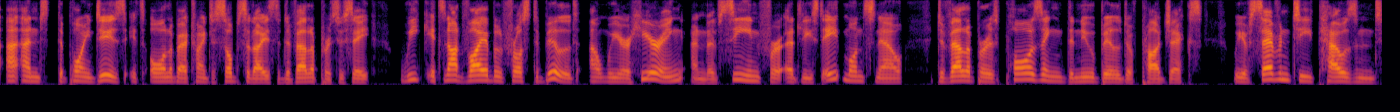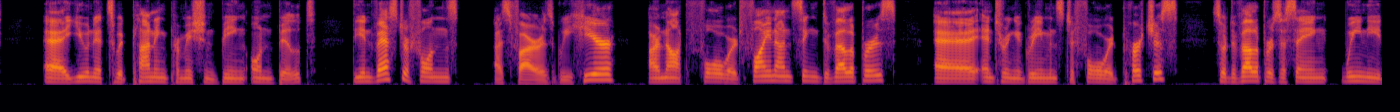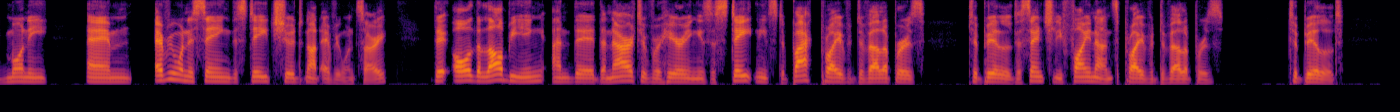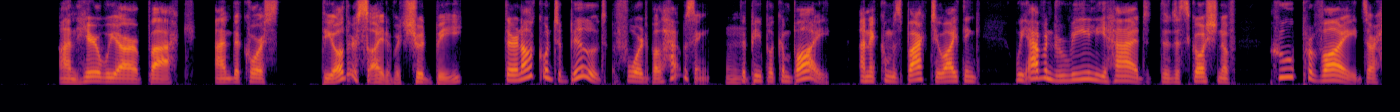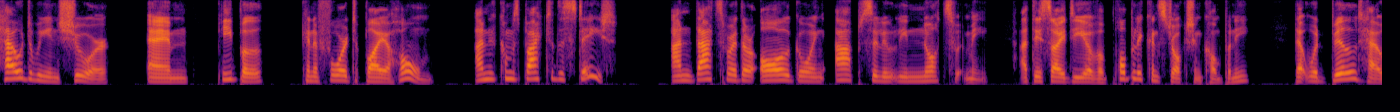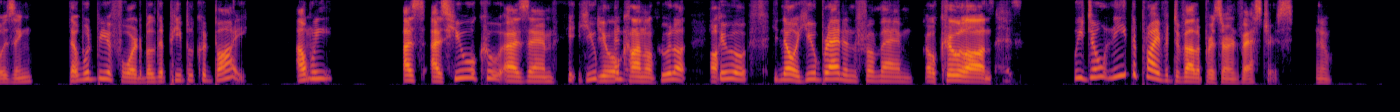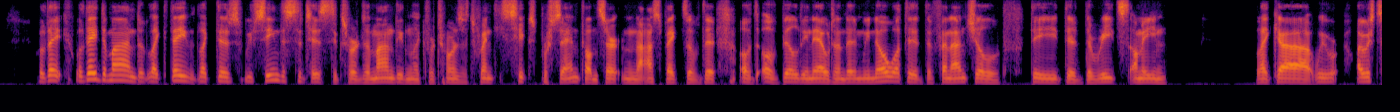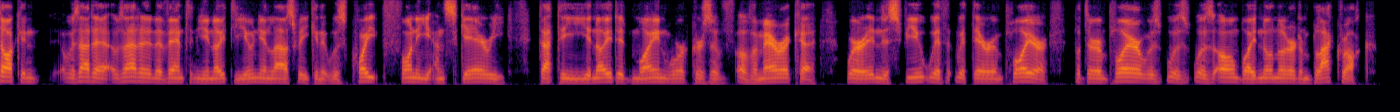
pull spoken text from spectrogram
And the point is, it's all about trying to subsidize the developers who say we it's not viable for us to build, and we are hearing and have seen for at least eight months now developers pausing the new build of projects. We have seventy thousand uh, units with planning permission being unbuilt. The investor funds, as far as we hear, are not forward financing developers, uh, entering agreements to forward purchase. So developers are saying we need money. Um, everyone is saying the state should not everyone, sorry. The, all the lobbying and the, the narrative we're hearing is the state needs to back private developers to build, essentially finance private developers to build. And here we are back. And of course, the other side of it should be they're not going to build affordable housing Mm. that people can buy. And it comes back to, I think, we haven't really had the discussion of who provides or how do we ensure um, people can afford to buy a home. And it comes back to the state. And that's where they're all going absolutely nuts with me at this idea of a public construction company that would build housing that would be affordable that people could buy. And we, as as Hugh as um Hugh, Hugh O'Connell. Hugh, Oh. Hugh, no Hugh Brennan from um Oh, cool on. we don't need the private developers or investors. Well, they well they demand like they like there's we've seen the statistics were demanding like returns of twenty six percent on certain aspects of the of of building out, and then we know what the, the financial the the the REITs. I mean, like uh we were I was talking I was at a I was at an event in Unite the Union last week, and it was quite funny and scary that the United Mine Workers of, of America were in dispute with with their employer, but their employer was was was owned by none other than BlackRock.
